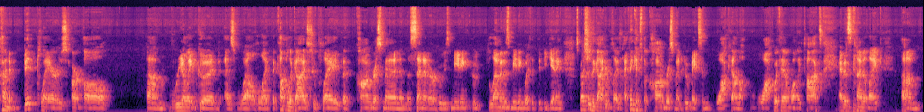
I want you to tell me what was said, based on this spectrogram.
kind of bit players are all um, really good as well. Like the couple of guys who play the congressman and the senator who is meeting, who Lemmon is meeting with at the beginning, especially the guy who plays, I think it's the congressman who makes him walk down the walk with him while he talks. And it's mm-hmm. kind of like, um,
